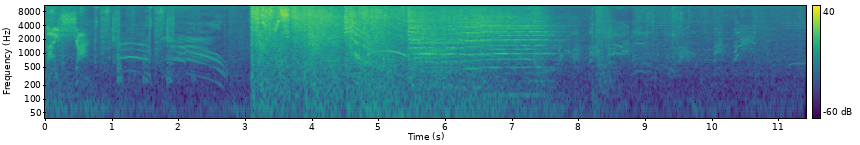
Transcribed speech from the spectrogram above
Nice shot!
